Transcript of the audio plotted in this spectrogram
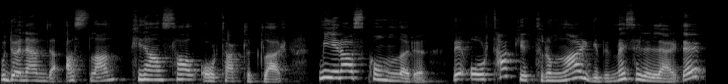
Bu dönemde aslan finansal ortaklıklar, miras konuları ve ortak yatırımlar gibi meselelerde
